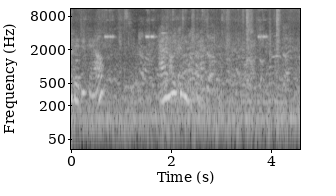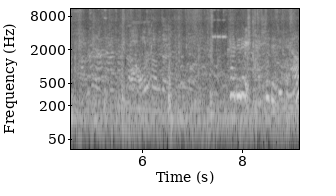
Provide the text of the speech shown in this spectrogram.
카드를 다시 대주세요. 강희수입니다. 카드를 다시 대주세요.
